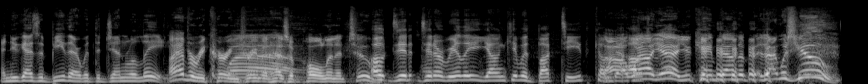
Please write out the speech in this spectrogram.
and you guys would be there with the General Lee. I have a recurring dream that has a pole in it too. Oh, did did a really young kid with buck teeth come Uh, down? well, yeah, you came down the. That was you.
